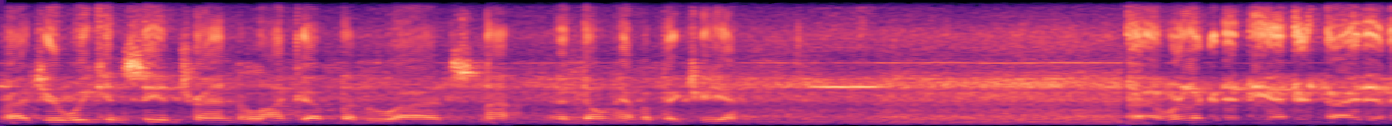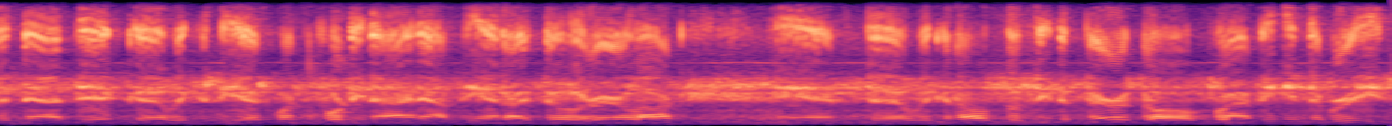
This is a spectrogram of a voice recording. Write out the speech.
Roger, we can see it trying to lock up, but uh, it's not. Uh, don't have a picture yet. Uh, we're looking at the underside of it now, Dick. Uh, we can see S-149 out the anti-solar airlock, and uh, we can also see the parasol flapping in the breeze.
